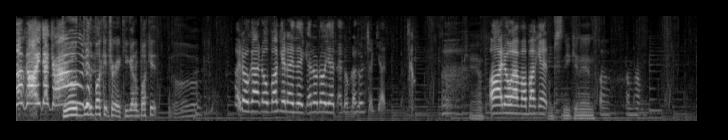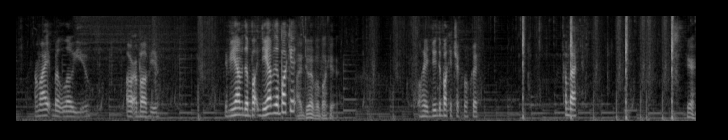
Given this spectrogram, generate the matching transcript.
I'm going to drown! Do, do the bucket trick. You got a bucket? Oh. I don't got no bucket, I think. I don't know yet. I'm not gonna check yet. Damn. Oh, I don't have a bucket. I'm sneaking in. Oh, I'm, I'm, I'm right below you. Or above you. If you have the bu- do you have the bucket? I do have a bucket. Okay, do the bucket trick real quick. Come back. Here.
